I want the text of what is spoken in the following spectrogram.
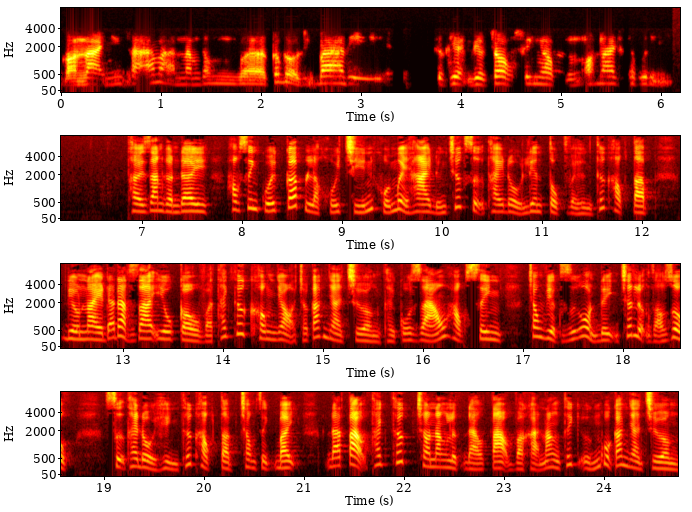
Còn lại những xã mà nằm trong ờ, cấp độ dịch 3 thì thực hiện việc cho học sinh học online theo quy định. Thời gian gần đây, học sinh cuối cấp là khối 9, khối 12 đứng trước sự thay đổi liên tục về hình thức học tập. Điều này đã đặt ra yêu cầu và thách thức không nhỏ cho các nhà trường, thầy cô giáo, học sinh trong việc giữ ổn định chất lượng giáo dục. Sự thay đổi hình thức học tập trong dịch bệnh đã tạo thách thức cho năng lực đào tạo và khả năng thích ứng của các nhà trường.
